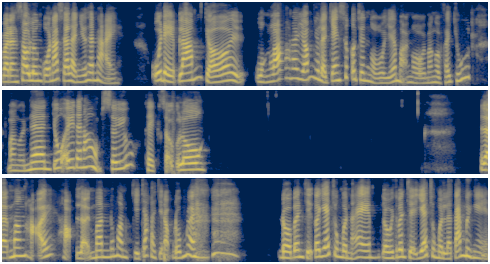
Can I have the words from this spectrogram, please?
Và đằng sau lưng của nó sẽ là như thế này. ui đẹp lắm, trời ơi, quần lót nó giống như là trang sức ở trên người vậy mọi người, mọi người phải chú mọi người nên chú ý tới nó một xíu, thiệt sự luôn. Lợi Mân hỏi họ Lợi Minh, đúng không Chị chắc là chị đọc đúng rồi. Đồ bên chị có giá trung bình hả em? Đồ bên chị giá trung bình là 80.000,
